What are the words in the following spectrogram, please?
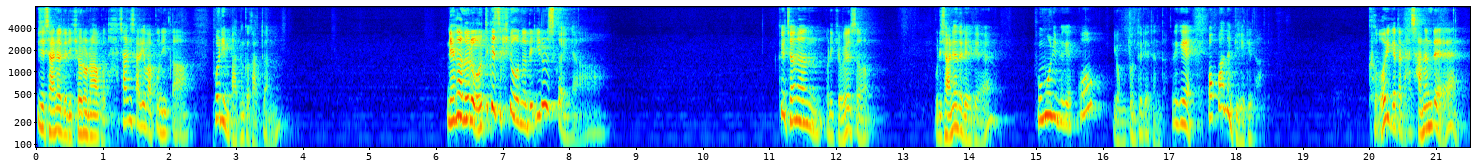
이제 자녀들이 결혼하고 다 자기 살기 바쁘니까 버림받은 것 같은 내가 너를 어떻게 해서 키웠는데 이럴 수가 있냐. 그 저는 우리 교회에서 우리 자녀들에게 부모님에게 꼭 용돈 드려야 된다. 그게 복 받는 비결이다. 그 어리게 다 사는데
